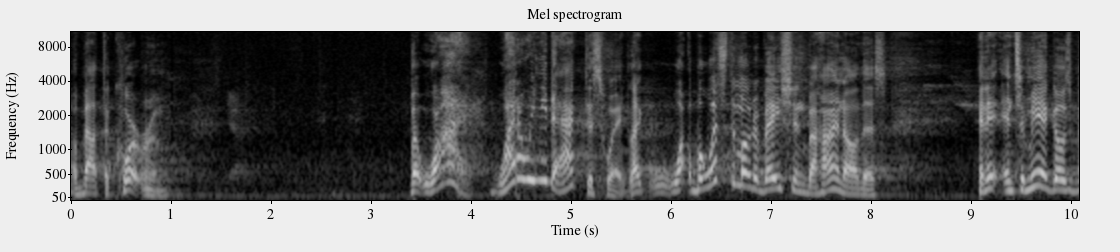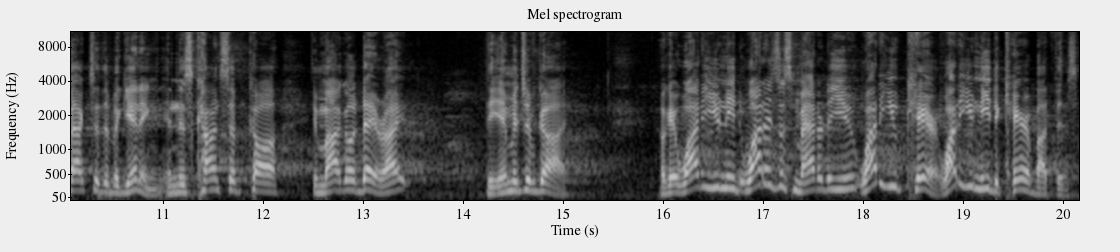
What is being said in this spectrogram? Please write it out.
about the courtroom. But why? Why do we need to act this way? Like, wh- but what's the motivation behind all this? And, it, and to me, it goes back to the beginning in this concept called Imago Dei, right? The image of God. Okay, why do you need, why does this matter to you? Why do you care? Why do you need to care about this?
